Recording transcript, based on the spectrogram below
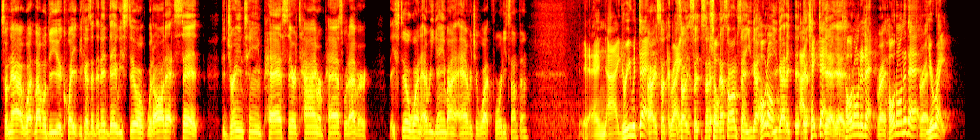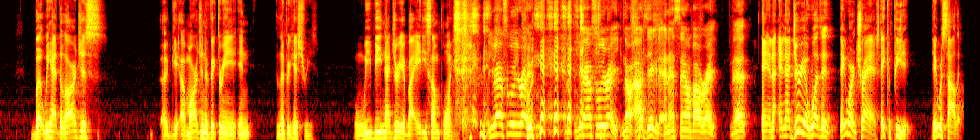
So now, at what level do you equate? Because at the end of the day, we still, with all that said, the dream team past their time or past whatever, they still won every game by an average of what, forty something? Yeah, and I agree with that. All right, so right. so so, so, So- that's all I'm saying. You got hold on. You got to. I take that. Yeah, yeah. Hold on to that. Right. Hold on to that. Right. You're right. But we had the largest uh, ge- uh, margin of victory in Olympic history when we beat Nigeria by 80 some points. You're absolutely right. You're absolutely right. No, I dig it, and that sound about right. That and and Nigeria wasn't. They weren't trash. They competed. They were solid.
